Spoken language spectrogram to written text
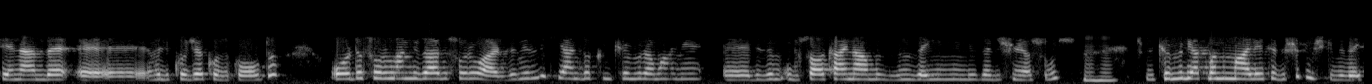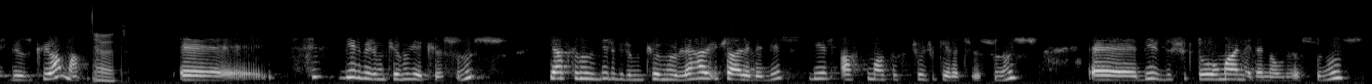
CNN'de e, Haluk Koca konuk oldu. Orada sorulan güzel bir soru var. Denildi ki yani bakın kömür ama hani e, bizim ulusal kaynağımız, bizim zenginliğimiz ne düşünüyorsunuz? Hı hı. Şimdi kömür yakmanın maliyeti düşükmüş gibi belki gözüküyor ama evet. e, siz bir birim kömür yakıyorsunuz. Yaktığınız bir birim kömürle her üç ailede bir bir astım hastası çocuk yaratıyorsunuz. E, bir düşük doğuma neden oluyorsunuz.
